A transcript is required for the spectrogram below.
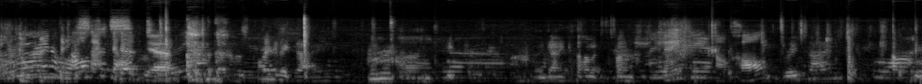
I need a ball of Yeah. artillery. Was probably the guy. Mhm. Uh, the guy Comet punch I Okay. have I'll call. three times. water.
